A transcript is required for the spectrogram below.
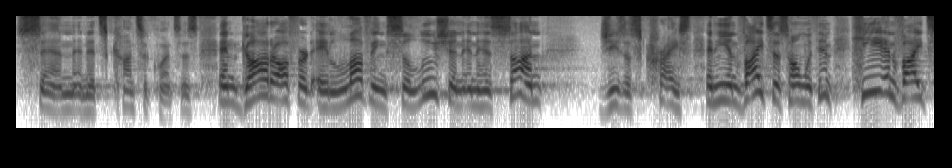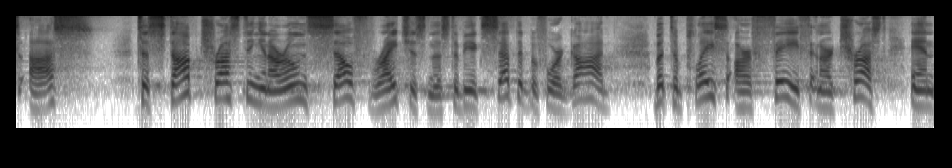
sin and its consequences, and God offered a loving solution in His Son Jesus Christ, and He invites us home with Him. He invites us to stop trusting in our own self righteousness to be accepted before God, but to place our faith and our trust and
